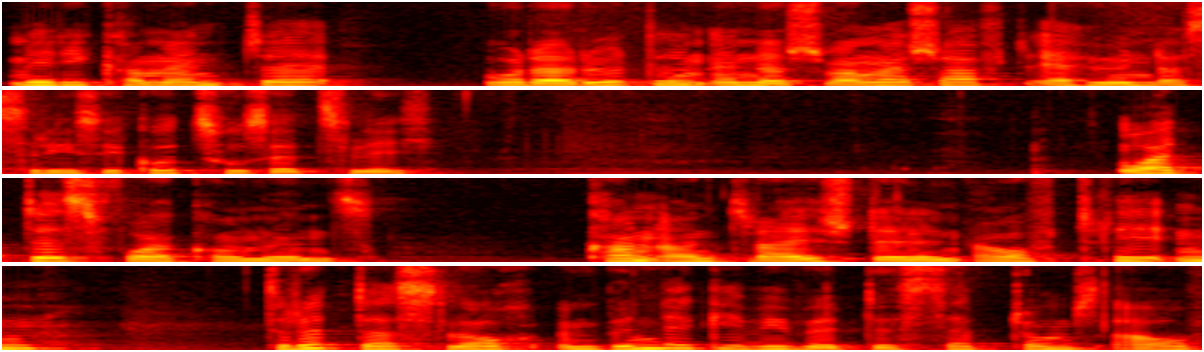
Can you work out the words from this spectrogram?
Medikamente oder Röteln in der Schwangerschaft erhöhen das Risiko zusätzlich. Ort des Vorkommens kann an drei Stellen auftreten, Tritt das Loch im Bindegewebe des Septums auf,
